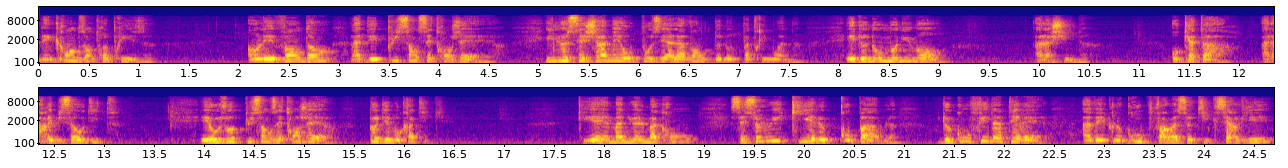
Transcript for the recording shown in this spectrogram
les grandes entreprises en les vendant à des puissances étrangères. Il ne s'est jamais opposé à la vente de notre patrimoine et de nos monuments à la Chine, au Qatar, à l'Arabie Saoudite et aux autres puissances étrangères, peu démocratiques. Qui est Emmanuel Macron C'est celui qui est le coupable de conflits d'intérêts avec le groupe pharmaceutique Servier.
